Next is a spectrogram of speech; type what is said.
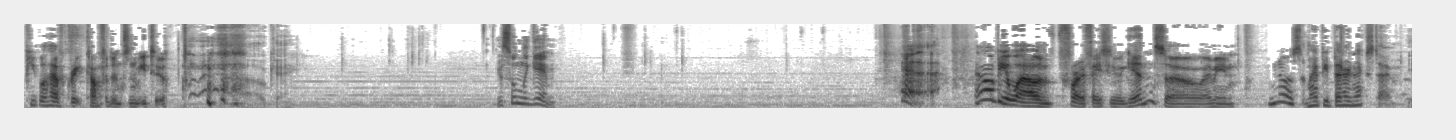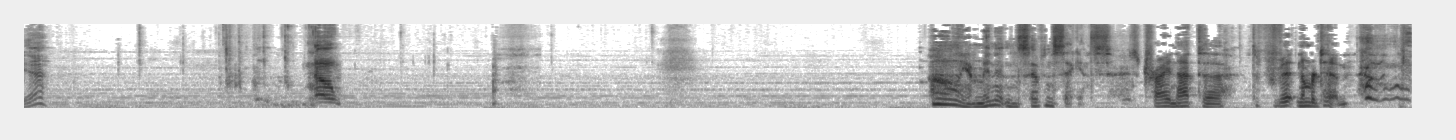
People have great confidence in me too. Oh, okay. It's only game. Yeah, it'll be a while before I face you again. So I mean, who knows? It might be better next time. Yeah. No. Only a minute and seven seconds. To try not to to prevent number ten.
